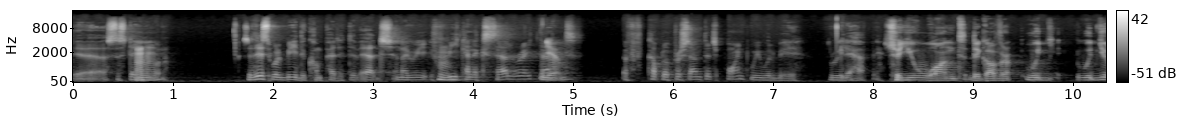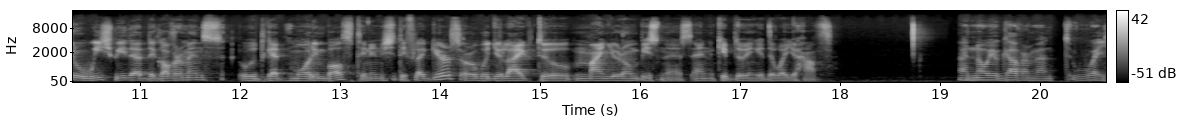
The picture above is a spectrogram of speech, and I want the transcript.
uh, sustainable. Mm-hmm. So this will be the competitive edge, and if mm. we can accelerate that yeah. a couple of percentage point, we will be really happy. So you want the government? Would would your wish be that the governments would get more involved in initiative like yours, or would you like to mind your own business and keep doing it the way you have? I know your government way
